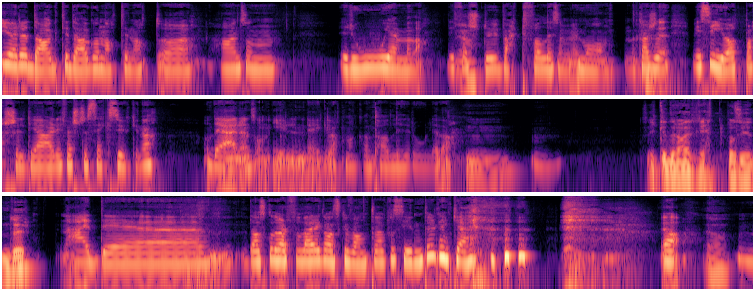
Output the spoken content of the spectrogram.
gjøre dag til dag og natt til natt, og ha en sånn ro hjemme, da. De Ja. første, i hvert fall liksom i måneden. Kanskje, vi sier jo at barseltida er de første seks ukene, og det er en sånn gyllen regel at man kan ta det litt rolig da. Mm. Mm. Så ikke dra rett på sydentur. Nei, det Da skal du i hvert fall være ganske vant til å være på sydentur, tenker jeg. ja. Ja. Mm.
